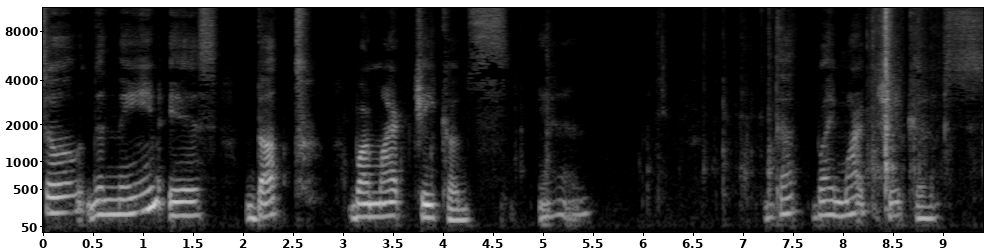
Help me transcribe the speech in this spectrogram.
So, the name is Dot by Marc Jacobs. And Dot by Marc Jacobs.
